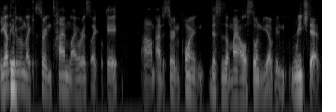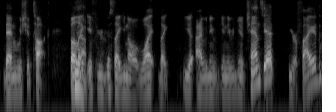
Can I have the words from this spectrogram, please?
You got to give them like a certain timeline where it's like, okay, um, at a certain point, this is a milestone you haven't reached that, then we should talk. But yeah. like, if you're just like, you know, what, like, you I haven't even given you a chance yet, you're fired.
